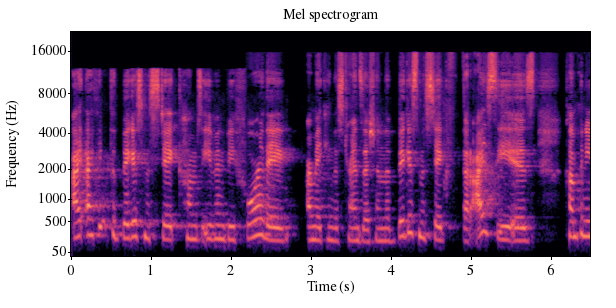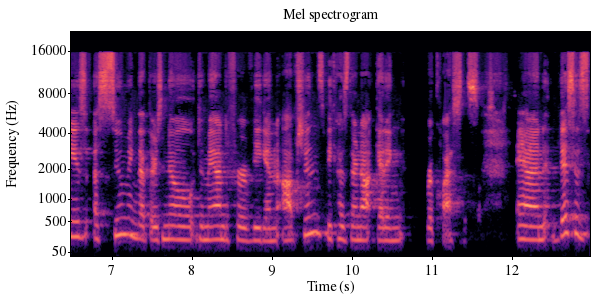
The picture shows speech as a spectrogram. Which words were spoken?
I, I, think the biggest mistake comes even before they are making this transition. The biggest mistake that I see is companies assuming that there's no demand for vegan options because they're not getting requests. And this is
